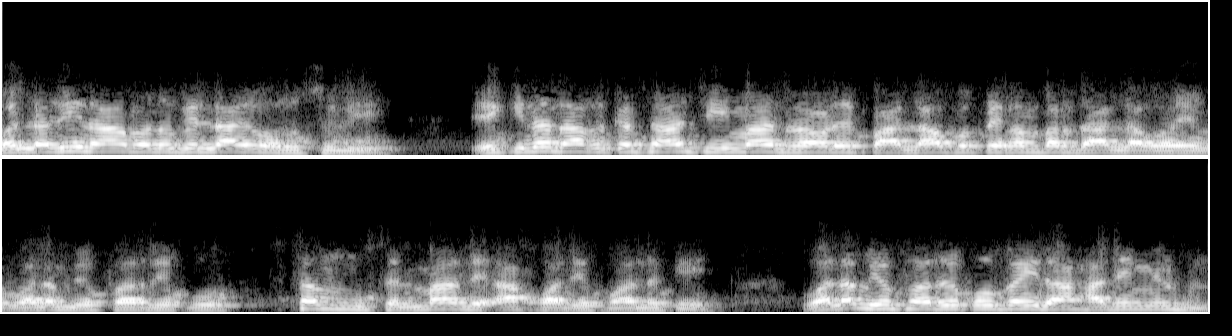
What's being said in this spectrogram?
والذین آمنوا بالله ورسوله یقینا هغه کسان چې ایمان راوړل په الله او پیغمبر د الله وای ولم یفرقوا سم مسلمان اخوا دی خوانه کې ولم یفرقوا بین احد منهم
